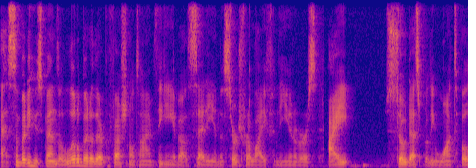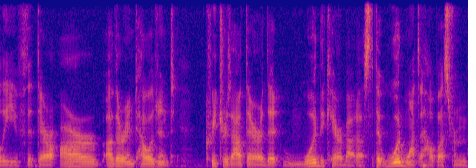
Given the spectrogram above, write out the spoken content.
As somebody who spends a little bit of their professional time thinking about SETI and the search for life in the universe, I so desperately want to believe that there are other intelligent creatures out there that would care about us, that would want to help us from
